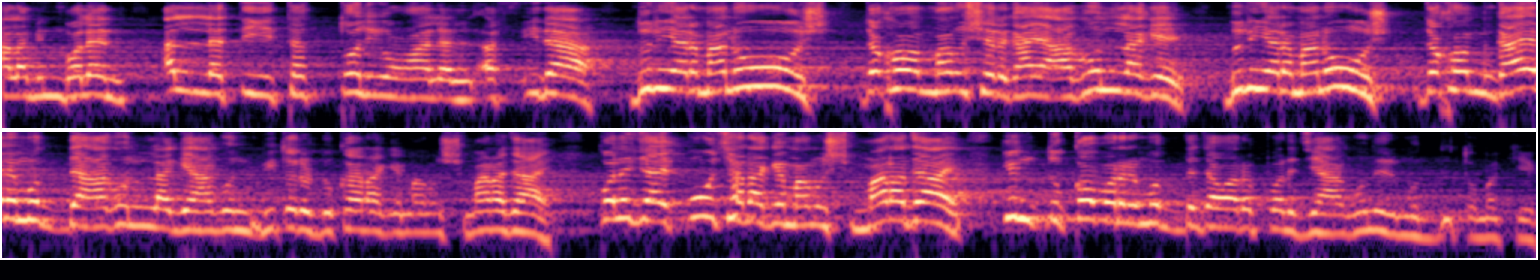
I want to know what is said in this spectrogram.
আলমিন বলেন, আল্লাতি তাত্তলিউ আলাল আফইদা। দুনিয়ার মানুষ যখন মানুষের গায়ে আগুন লাগে, দুনিয়ার মানুষ যখন গায়ের মধ্যে আগুন লাগে, আগুন ভিতরে ঢুকার আগে মানুষ মারা যায়, কলেজায় পৌঁছার আগে মানুষ মারা যায় কিন্তু কবরের মধ্যে যাওয়ার পরে যে আগুনের মধ্যে তোমাকে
